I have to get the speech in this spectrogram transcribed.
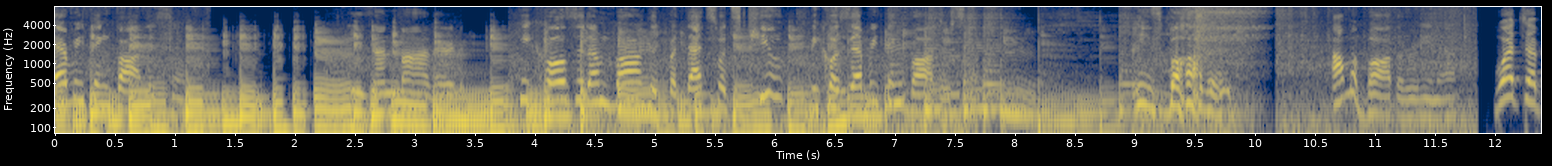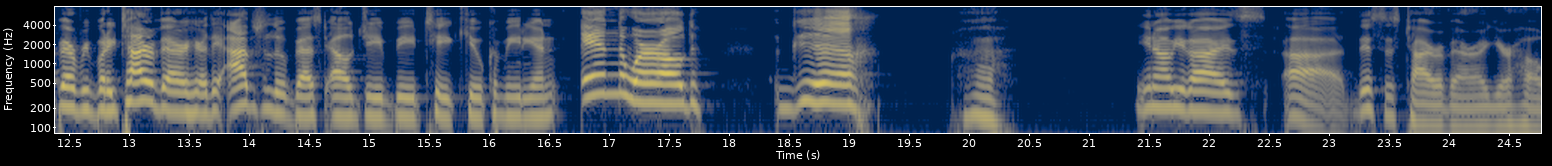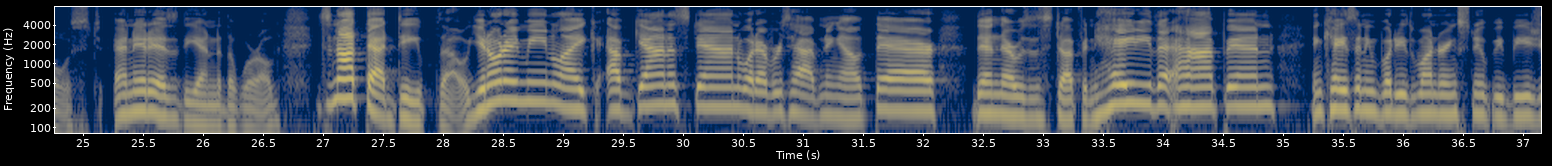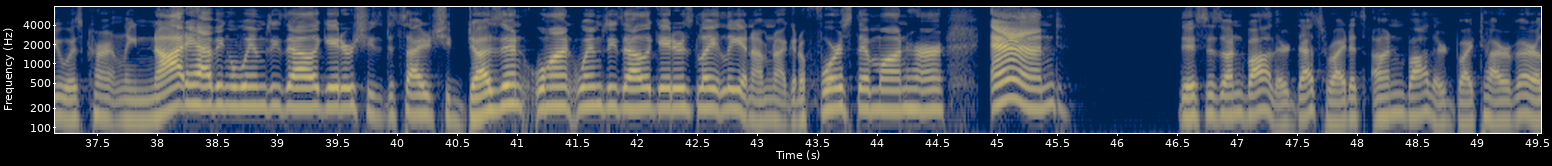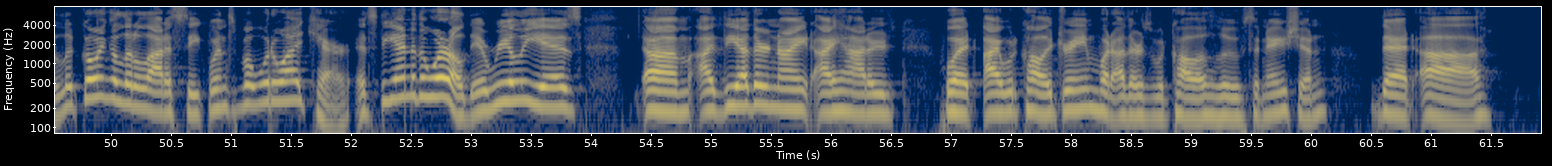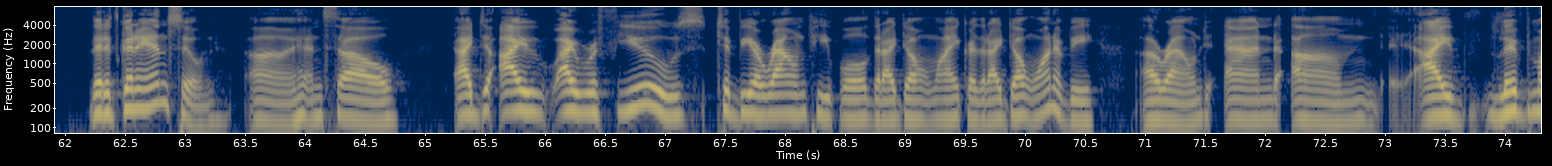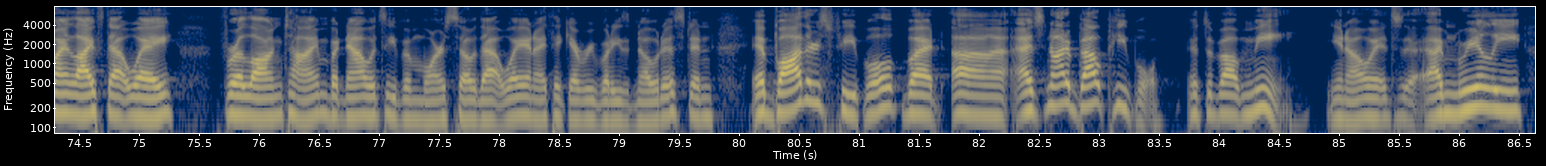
Everything bothers him. He's unbothered. He calls it unbothered, but that's what's cute because everything bothers him. He's bothered. I'm a botherina. What's up, everybody? Ty Rivera here, the absolute best LGBTQ comedian in the world. Gah. You know, you guys, uh, this is Ty Rivera, your host, and it is the end of the world. It's not that deep, though. You know what I mean? Like Afghanistan, whatever's happening out there. Then there was the stuff in Haiti that happened. In case anybody's wondering, Snoopy Bijou is currently not having a Whimzees alligator. She's decided she doesn't want Whimzees alligators lately, and I'm not going to force them on her. And this is Unbothered. That's right. It's Unbothered by Ty Rivera. Look, going a little out of sequence, but what do I care? It's the end of the world. It really is. Um, I, the other night, I had a what I would call a dream, what others would call a hallucination, that uh, that it's going to end soon. Uh, and so I, I, I refuse to be around people that I don't like or that I don't want to be around. And um, I've lived my life that way for a long time, but now it's even more so that way. And I think everybody's noticed and it bothers people, but uh, it's not about people. It's about me. You know, it's, I'm really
